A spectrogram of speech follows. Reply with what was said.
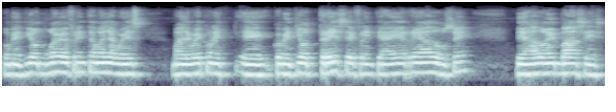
cometió 9 frente a Mayagüez. Mayagüez eh, cometió 13 frente a RA12. Dejados en bases,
